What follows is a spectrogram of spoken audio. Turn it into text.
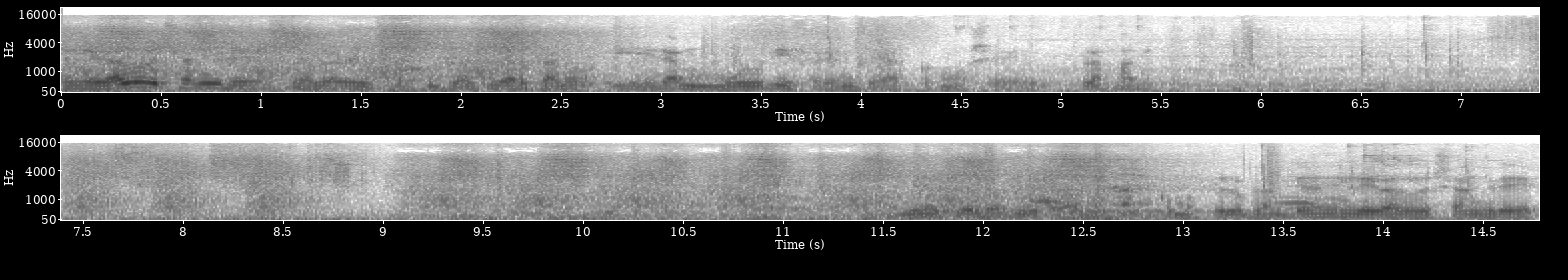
El legado de sangre se habla del santuario arcano y era muy diferente a cómo se plasma aquí. También es cierto que, como usted lo plantea en el legado de sangre,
